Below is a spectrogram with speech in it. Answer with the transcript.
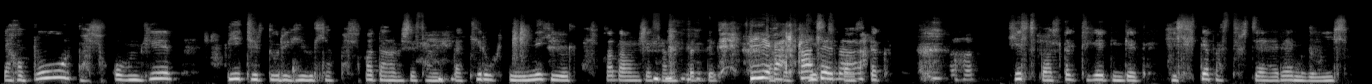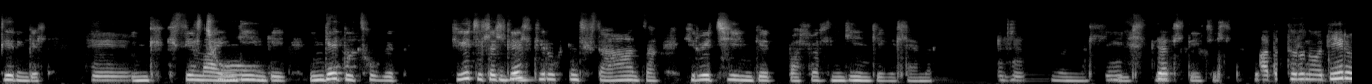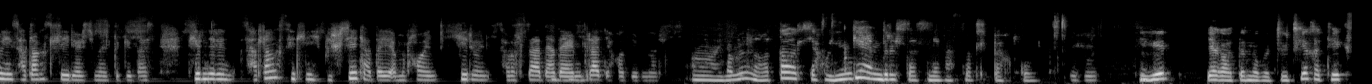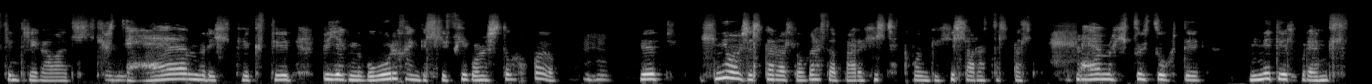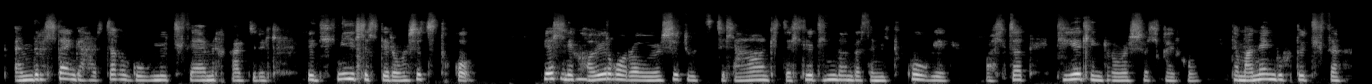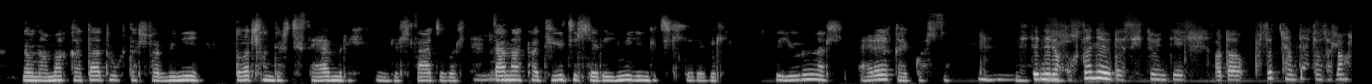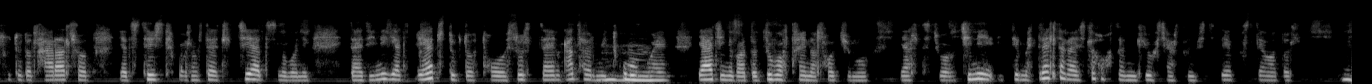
Яг бүр болохгүй үнэхээр би тэр дүрийг хийвэл болох гээд байгаа юм шиг санагдаа. Тэр хүүхэд нь энийг хийвэл болох гээд байгаа юм шиг санагдаад. Би яг Хэлж байна. Хэлж болдог. Тэгээд ингээд хэлэхдээ бас тэр чинь арай нөгөө илтгэр ингээд ингэх гэсэн юм аа ингийн ингээ ингээд үзэхүүгээд тэгэж хэлэл тэгэл тэр хүүхдэн ч гэсэн аа за хэрвээ чи ингээд болвол ингийн ингээ гэл амир юм л Тэгээд- дэж хэлдэг. Одоо тэр нөгөө дээр үеийн солонгос хэлээр ярьж байдаг гэдэг бас тэр нэрийн солонгос хэлний бэрхшээл одоо ямар хоо хэр суралцаад одоо амьдраад явхад юм бол. Аа ер нь одоо бол яг хөө ингийн амьдралд бас нэг асуудал байхгүй. Тэгээд яг одоо нөгөө жүжигийнхаа текст энтрийг аваад л тэр амар их текст тэгээд би яг нөгөө өөрийнхөө англи хэсгийг уншдаг байхгүй юу? Тэгээд эхний уншилтаар бол угаасаа бараг хэлж чадахгүй ингээ хэл орооцолтол амар хэцүү хэцүү хөхтэй. Миний тэгэл бүр амьдрал амьдралдаа ингээ харж байгаа гүгнүүд ч гэсэн амар их гарч ирэл. Тэгээд эхний хэлэл дээр уншиж чадахгүй. Тэгэл нэг 2 3 уншиж үзчихэл аа гэтэл тэгээд энэ дундаасаа мэдхгүй үгээ олцоод тэгэл ингээ уншвал гайгүй. Тэгээ манай анги хүмүүс ч гэсэн нөө намайг гадаад хүүхд болохоор миний дуудлагын дээр ч гэсэн амар их ингээл зааж өгвөл за наатаа тэгж хэлээрээ энийг ингэж хэлээрээ гэл. Тэгээ ер нь бол арай гайг болсон. Гэтэ нэрийн хугацааны үед бас хэцүү юм тий. Одоо бусад чамтай хатан солонгос хүмүүс бол хараад шууд яаж стейжлэх боломжтой адил чи ядс нөгөө нэг за энийг яг яаж дуудах уу эсвэл за энэ ганц хоёр мэдгүй үг байна. Яаж энийг одоо зөв утгахыг болох уу ч юм уу яалтчгүй. Чиний тэр материалтайгаа ажиллах хугацааны илүү их шаардсан биз дээ. Бусдын бол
